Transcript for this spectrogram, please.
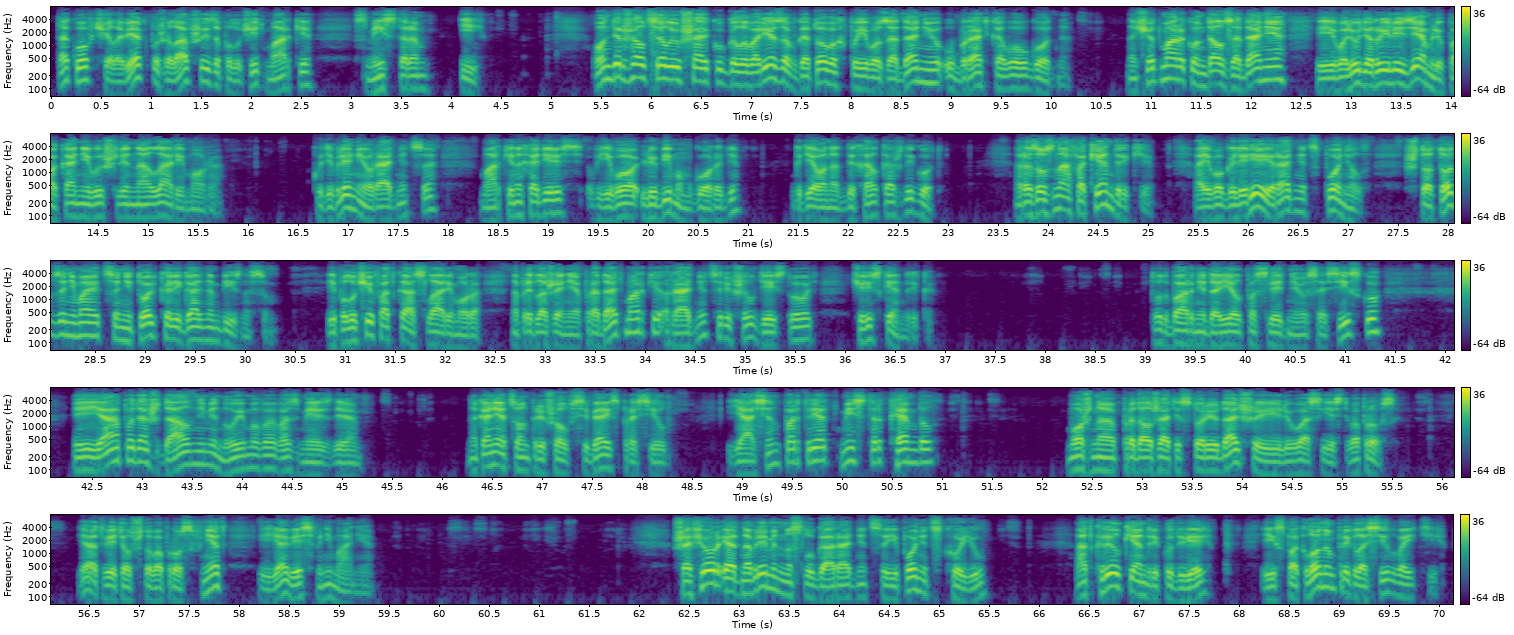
Таков человек, пожелавший заполучить марки с мистером И. Он держал целую шайку головорезов, готовых по его заданию убрать кого угодно. Насчет марок он дал задание, и его люди рыли землю, пока не вышли на Ларимора. К удивлению Радница, марки находились в его любимом городе, где он отдыхал каждый год. Разузнав о Кендрике, о его галерее, Радниц понял, что тот занимается не только легальным бизнесом. И, получив отказ Ларимора на предложение продать марки, Радниц решил действовать через Кендрика. Тут Барни доел последнюю сосиску, и я подождал неминуемого возмездия. Наконец он пришел в себя и спросил, «Ясен портрет, мистер Кэмпбелл?» «Можно продолжать историю дальше, или у вас есть вопросы?» Я ответил, что вопросов нет, и я весь внимание. Шофер и одновременно слуга радницы, японец Кою, открыл Кендрику дверь и с поклоном пригласил войти.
